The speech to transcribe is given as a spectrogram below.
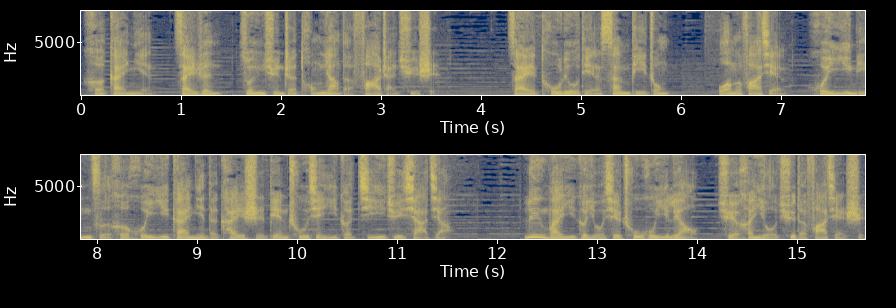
和概念在任遵循着同样的发展趋势。在图六点三 b 中，我们发现回忆名字和回忆概念的开始便出现一个急剧下降。另外一个有些出乎意料却很有趣的发现是，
